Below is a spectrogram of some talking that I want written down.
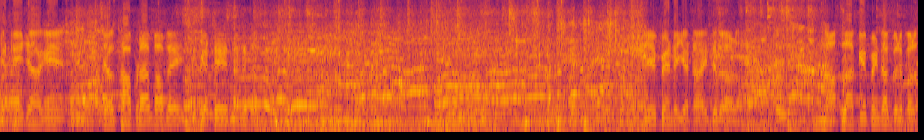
ਜੱਟੇ ਜਾ ਗਏ ਚੌਥਾ ਪੜਾ ਬਾਬੇ ਜੱਟੇ ਸੰਗਤ। ਇਹ ਪਿੰਡ ਜੱਟਾ ਇਧਰ ਵਾਲਾ। ਲਾਗੇ ਪੈਂਦਾ ਬਿਲਕੁਲ।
